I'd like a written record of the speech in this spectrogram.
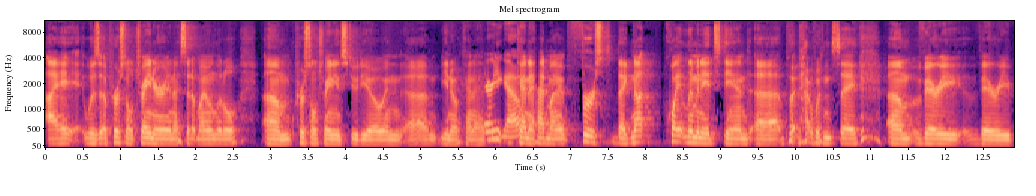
I was a personal trainer and I set up my own little um, personal training studio and, um, you know, kind of there you go. Kind of had my first, like, not quite lemonade stand, uh, but I wouldn't say um, very, very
